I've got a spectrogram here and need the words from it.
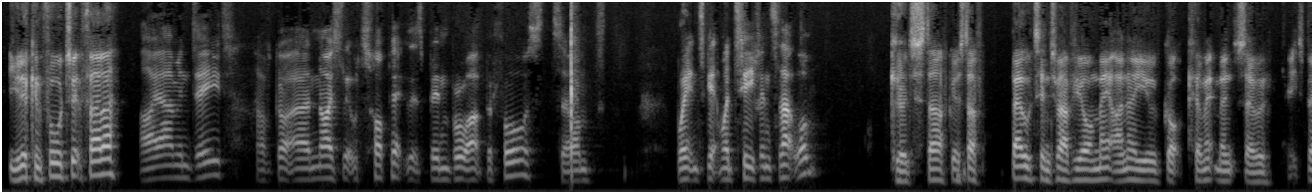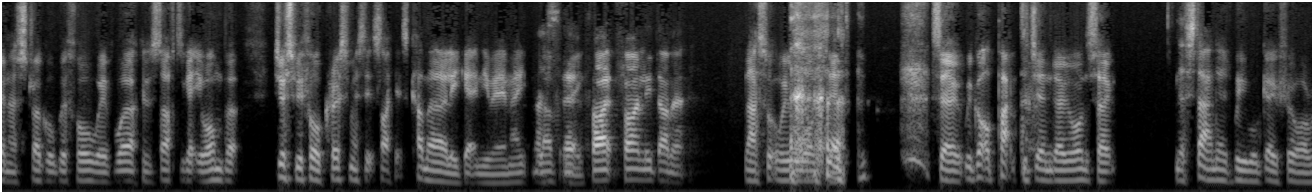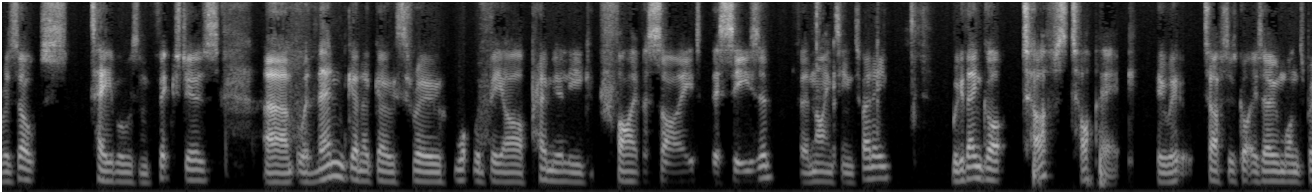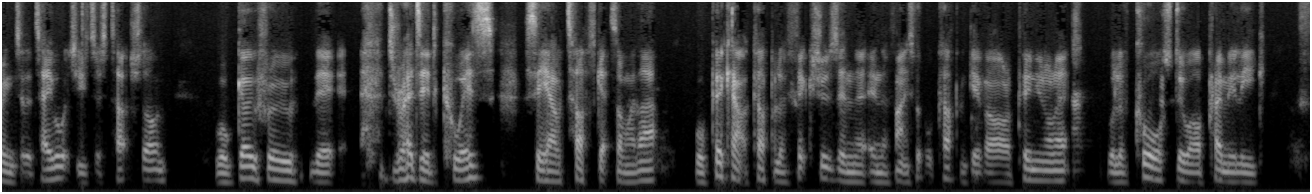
You looking forward to it, fella? I am indeed. I've got a nice little topic that's been brought up before, so I'm waiting to get my teeth into that one. Good stuff. Good stuff. Belting to have you on, mate. I know you've got commitments, so it's been a struggle before with work and stuff to get you on, but just before Christmas, it's like it's come early getting you here, mate. That's Lovely. it. Fi- finally done it. That's what we wanted. so we've got a packed agenda on. So the standard, we will go through our results, tables, and fixtures. Um, we're then going to go through what would be our Premier League five-a-side this season for 1920. We then got Tufts topic, who Tufts has got his own one to bring to the table, which he's just touched on. We'll go through the dreaded quiz, see how Tufts gets on with that. We'll pick out a couple of fixtures in the in the Fantasy Football Cup and give our opinion on it. We'll of course do our Premier League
